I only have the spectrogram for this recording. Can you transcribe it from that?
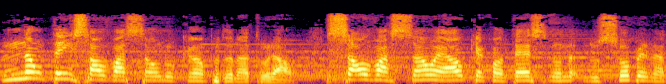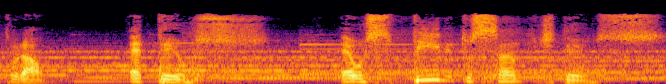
Não tem salvação no campo do natural. Salvação é algo que acontece no, no sobrenatural. É Deus. É o Espírito Santo de Deus.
